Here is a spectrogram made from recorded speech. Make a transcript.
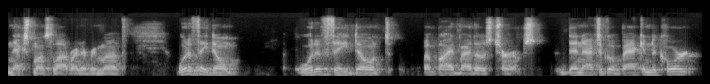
next month's lot rent every month. What if they don't? What if they don't abide by those terms? Then I have to go back into court.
